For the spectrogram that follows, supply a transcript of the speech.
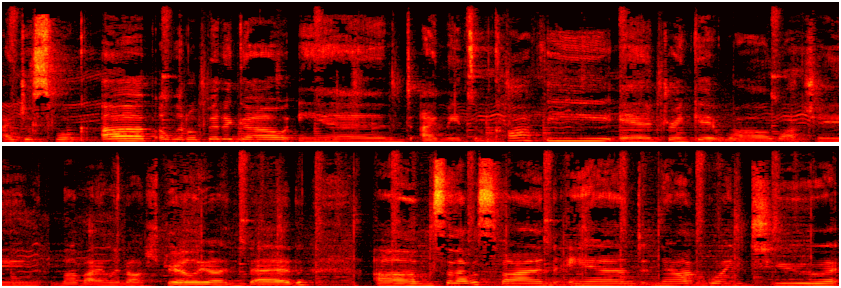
I just woke up a little bit ago and I made some coffee and drank it while watching Love Island Australia in bed. Um, so that was fun. And now I'm going to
